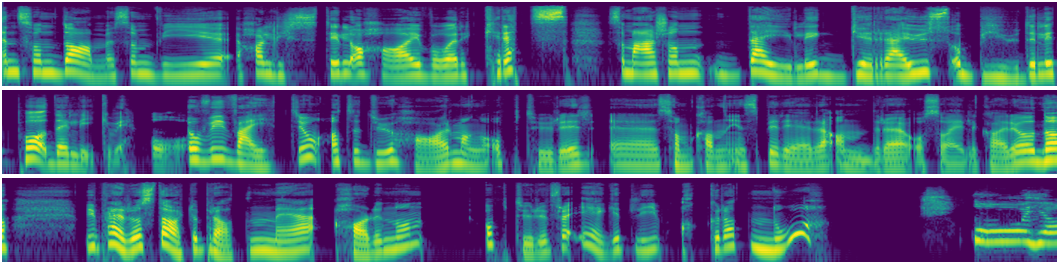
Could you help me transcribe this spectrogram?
en sånn dame som vi har lyst til å ha i vår krets. Som er sånn deilig graus og bjuder litt på. Det liker vi. Og vi veit jo at du har mange oppturer eh, som kan inspirere andre også, Eile Kari. Og nå, vi pleier å starte praten med Har du noen oppturer fra eget liv akkurat nå? Å ja,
